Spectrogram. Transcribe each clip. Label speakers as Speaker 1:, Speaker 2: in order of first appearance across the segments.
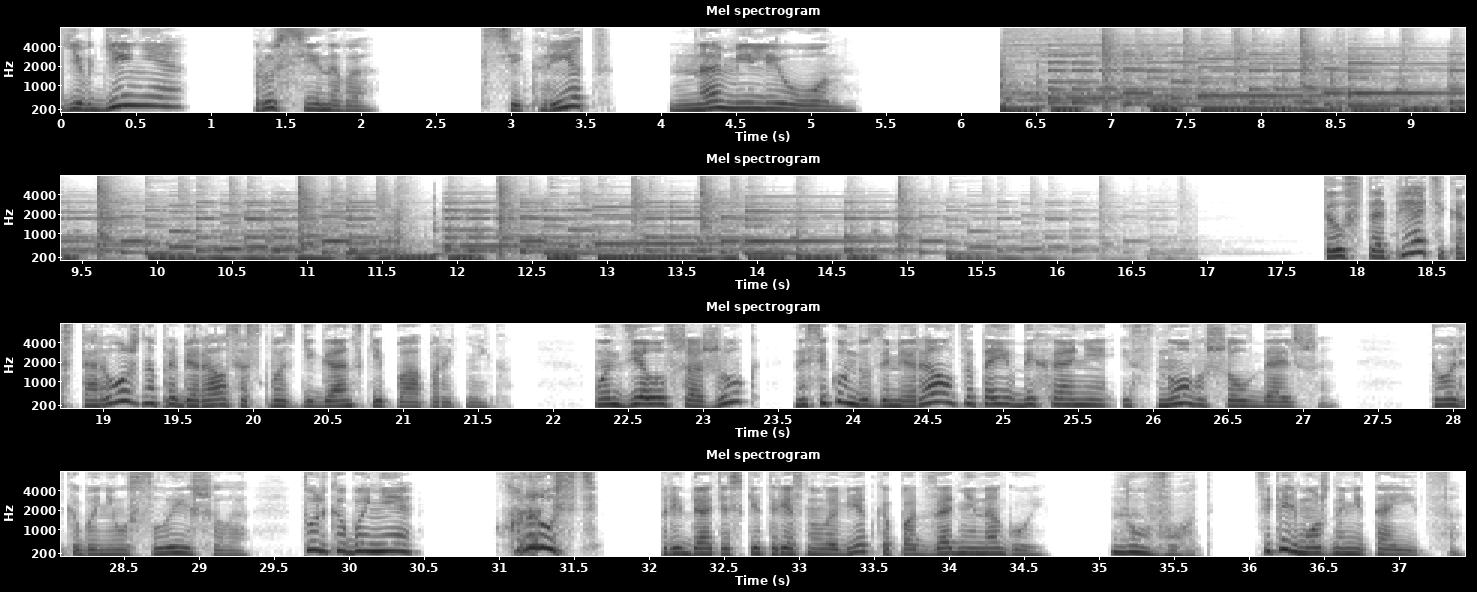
Speaker 1: Евгения Русинова. Секрет на миллион. Толстопятик осторожно пробирался сквозь гигантский папоротник. Он делал шажок, на секунду замирал, затаив дыхание, и снова шел дальше. Только бы не услышала, только бы не... Хрусть! Предательски треснула ветка под задней ногой. Ну вот, теперь можно не таиться.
